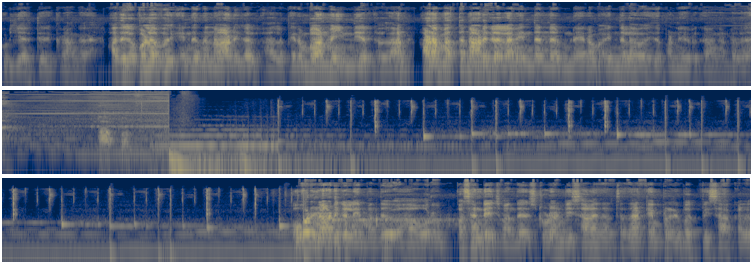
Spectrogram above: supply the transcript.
குடியேற்றி இருக்கிறாங்க அது எவ்வளவு? எந்தெந்த நாடுகள்? அதில் பெரும்பான்மை இந்தியர்கள் தான். ஆனால் மற்ற நாடுகள் எல்லாம் எந்தெந்த நேரம் எந்த அளவு இது பண்ணியிருக்காங்கன்றத பார்ப்போம். ஒவ்வொரு நாடுகளையும் வந்து ஒரு பர்சன்டேஜ் வந்து ஸ்டூடெண்ட் விசால நடத்தது தான். டெம்பரரி ஒர்க் விசாக்கள்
